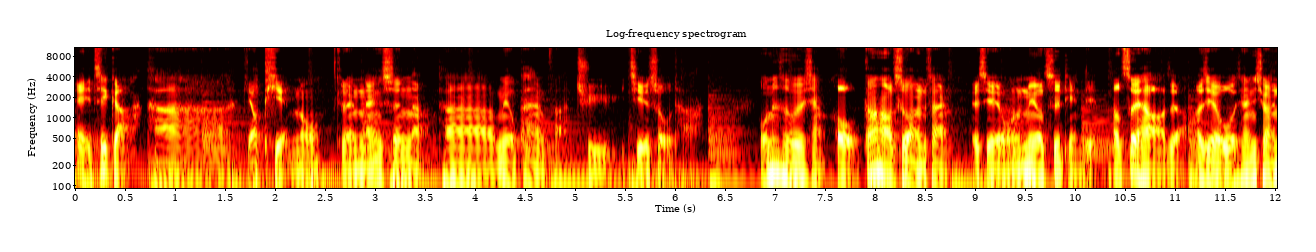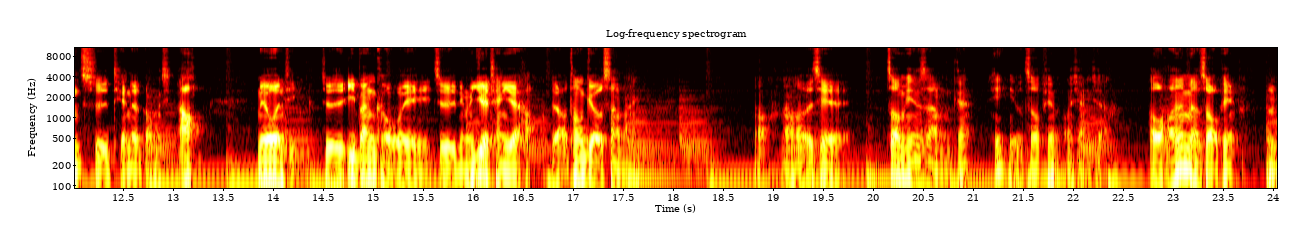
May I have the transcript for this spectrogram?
哎，这个啊，它比较甜哦，可能男生啊，他没有办法去接受它。”我那时候就想：“哦，刚好吃完饭，而且我们没有吃甜点，哦，最好啊最好，而且我很喜欢吃甜的东西，好，没有问题，就是一般口味，就是你们越甜越好，对吧？通通给我上来。”哦，然后而且照片上看，哎，有照片吗？我想一下，哦，好像没有照片。嗯，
